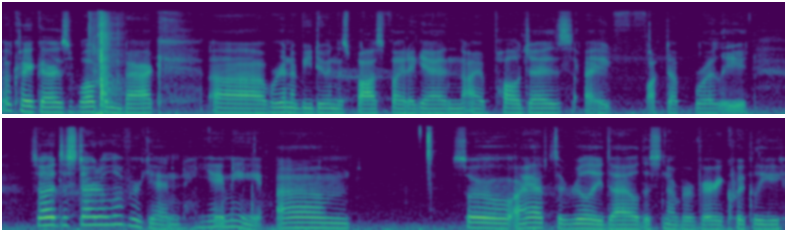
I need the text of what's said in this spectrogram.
Okay, guys, welcome back. Uh, we're gonna be doing this boss fight again. I apologize. I fucked up royally. So I had to start all over again. Yay me. Um, so I have to really dial this number very quickly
